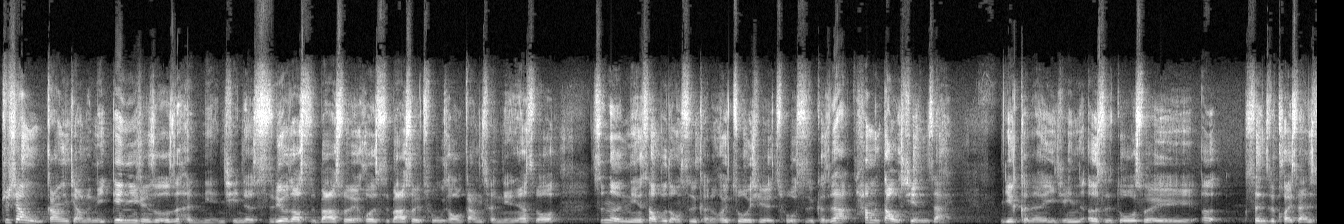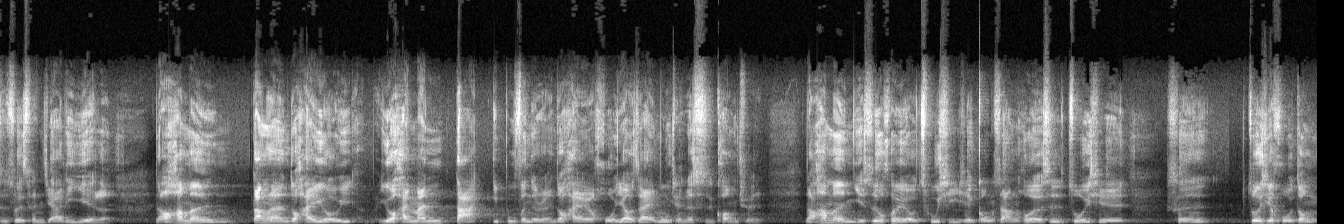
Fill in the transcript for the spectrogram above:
就像我刚刚讲的，你电竞选手都是很年轻的，十六到十八岁或者十八岁出头刚成年，那时候真的年少不懂事，可能会做一些错事。可是他他们到现在，也可能已经二十多岁，二甚至快三十岁成家立业了。然后他们当然都还有一有还蛮大一部分的人都还活跃在目前的实况圈，然后他们也是会有出席一些工商，或者是做一些可能做一些活动，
